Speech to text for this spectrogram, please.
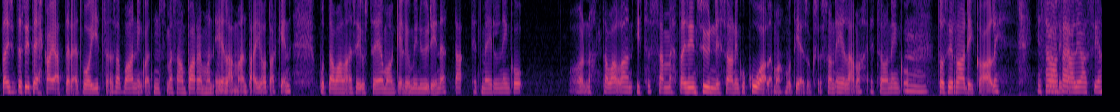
Tai sitten sit ehkä ajattelee, että voi itsensä vaan, niinku, että nyt mä saan paremman elämän tai jotakin. Mutta tavallaan se just se evankeliumin ydin, että, että meillä niinku on tavallaan itsessämme, tai siinä synnissä on niinku kuolema, mutta Jeesuksessa on elämä. Että se on niinku mm. tosi radikaali, ja se radikaali on se, asia.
